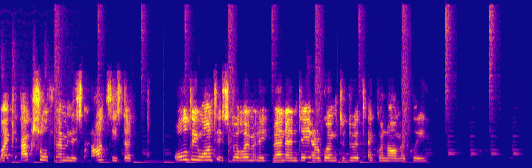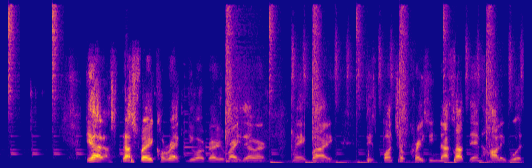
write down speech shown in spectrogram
like actual feminist Nazis that all they want is to eliminate men, and they are going to do it economically. Yeah, that's that's very correct. You are very right. They were made by this bunch of crazy nuts out there in Hollywood,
